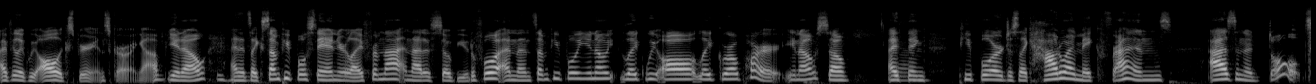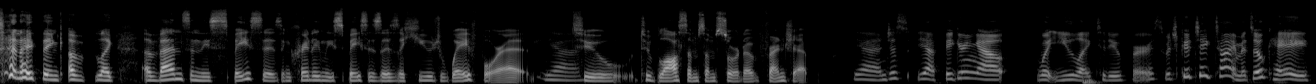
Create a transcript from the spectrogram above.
I feel like we all experience growing up, you know? Mm-hmm. And it's like some people stay in your life from that and that is so beautiful. And then some people, you know, like we all like grow apart, you know? So I think people are just like, how do I make friends? As an adult and i think of like events in these spaces and creating these spaces is a huge way for it Yeah. to to blossom some sort of friendship Yeah, and just yeah, figuring out what you like to do first, which could take time. It's okay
